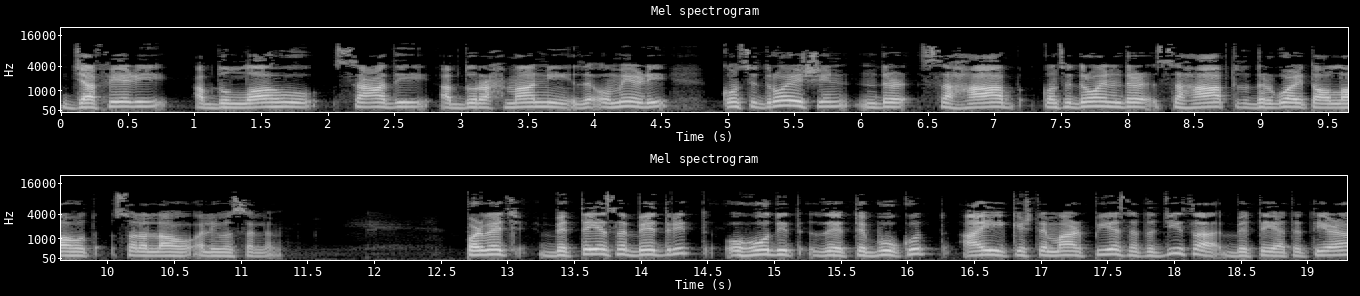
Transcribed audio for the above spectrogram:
Xhaferi, Abdullahu, Saadi, Abdurrahmani dhe Omeri konsideroheshin ndër sahabë, konsiderohen ndër sahabët e të dërguarit të Allahut sallallahu alaihi wasallam. Përveç betejës së Bedrit, Uhudit dhe Tebukut, ai kishte marrë pjesë në të gjitha betejat e tjera.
